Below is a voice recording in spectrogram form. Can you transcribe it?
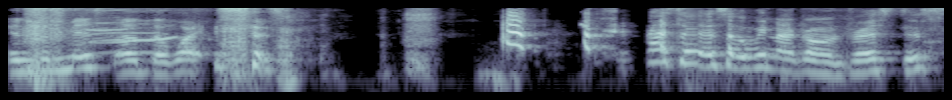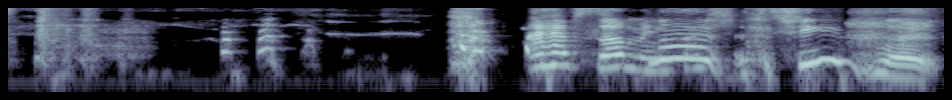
in the midst of the white sister? I said, so we're not gonna address this. I have so many Look, questions. she look,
